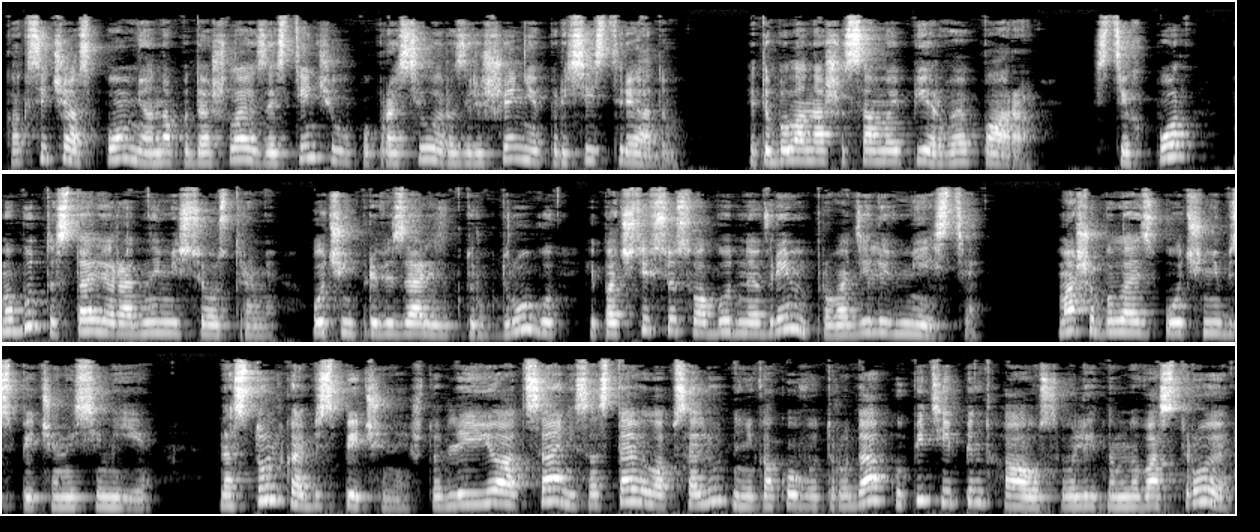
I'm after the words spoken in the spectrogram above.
Как сейчас помню, она подошла и застенчиво попросила разрешения присесть рядом. Это была наша самая первая пара. С тех пор мы будто стали родными сестрами, очень привязались друг к другу и почти все свободное время проводили вместе. Маша была из очень обеспеченной семьи. Настолько обеспеченной, что для ее отца не составило абсолютно никакого труда купить ей пентхаус в элитном новострое,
